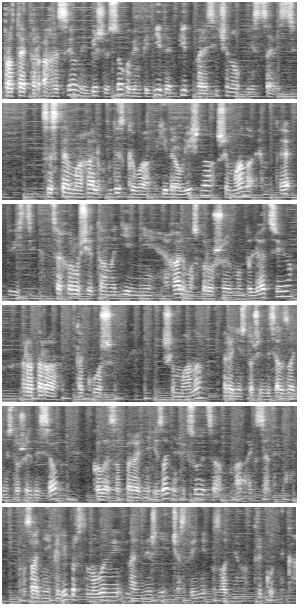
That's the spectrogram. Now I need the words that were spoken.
Протектор агресивний, більше всього він підійде під пересічену місцевість. Система гальм дискова гідравлічна Shimano MT200. Це хороші та надійні гальма з хорошою модуляцією. Ротора також Shimano. Передній 160, задній 160. Колеса передні і задні фіксуються на ексцентрику. Задній калібр встановлений на нижній частині заднього трикутника.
